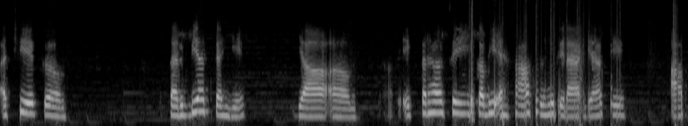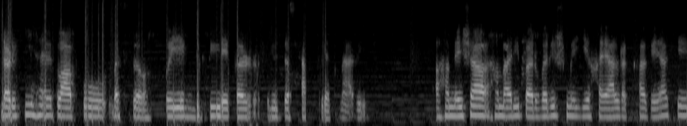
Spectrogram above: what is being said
अच्छी एक तरबियत कहिए या एक तरह से कभी एहसास नहीं दिलाया गया कि आप लड़की हैं तो आपको बस कोई एक डिग्री लेकर you just have to get married हमेशा हमारी परवरिश में ये ख्याल रखा गया कि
